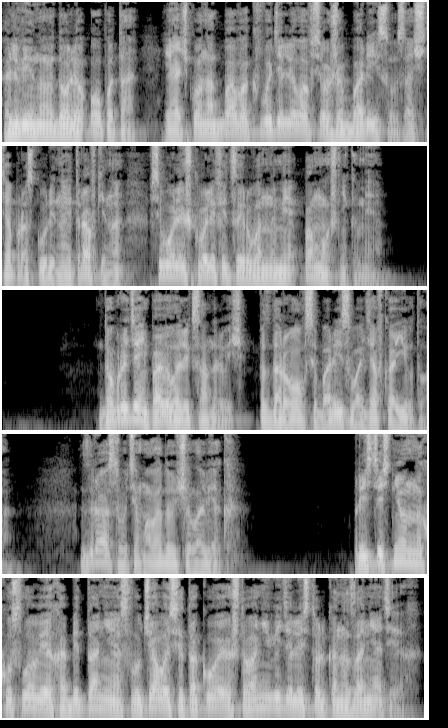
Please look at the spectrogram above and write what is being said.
Львиную долю опыта и очко надбавок выделила все же Борису, сочтя Проскурина Травкина всего лишь квалифицированными помощниками. «Добрый день, Павел Александрович», – поздоровался Борис, войдя в каюту. «Здравствуйте, молодой человек». При стесненных условиях обитания случалось и такое, что они виделись только на занятиях.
